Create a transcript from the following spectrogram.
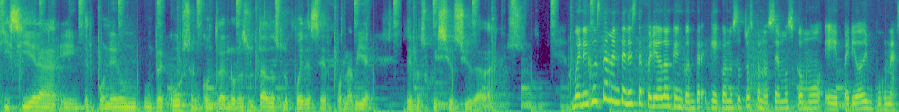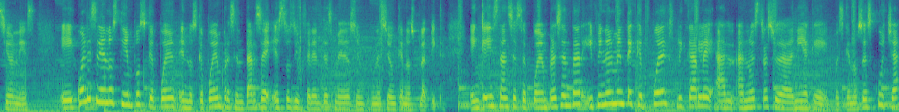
quisiera interponer un, recurso en contra de los resultados, lo puede hacer por la vía de los juicios ciudadanos. Bueno, y justamente en este periodo que, con nosotros conocemos como eh, periodo de impugnaciones, eh, ¿cuáles serían los tiempos que pueden, en los que pueden presentarse estos diferentes medios de impugnación que nos platica? ¿En qué instancias se pueden presentar? Y finalmente, ¿qué puede explicarle a, a nuestra ciudadanía que, pues, que nos escucha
